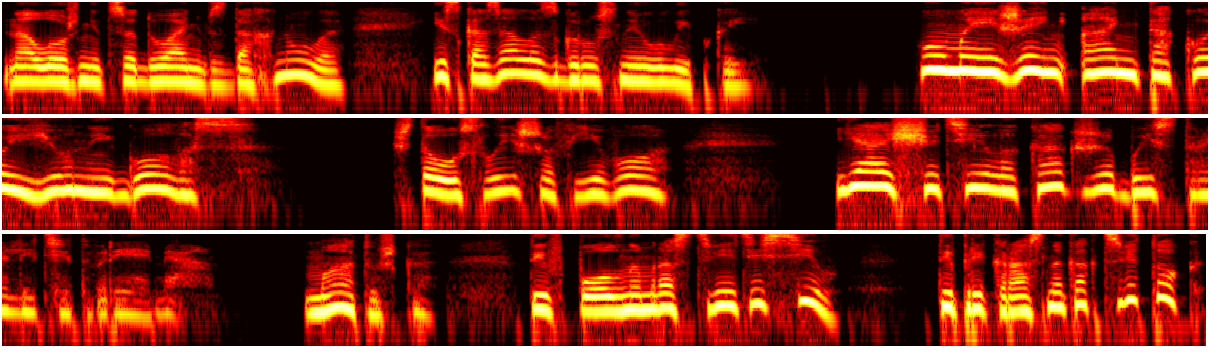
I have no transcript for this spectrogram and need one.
Наложница Дуань вздохнула и сказала с грустной улыбкой. «У Мэй Жень Ань такой юный голос, что, услышав его, я ощутила, как же быстро летит время. «Матушка, ты в полном расцвете сил. Ты прекрасна, как цветок».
